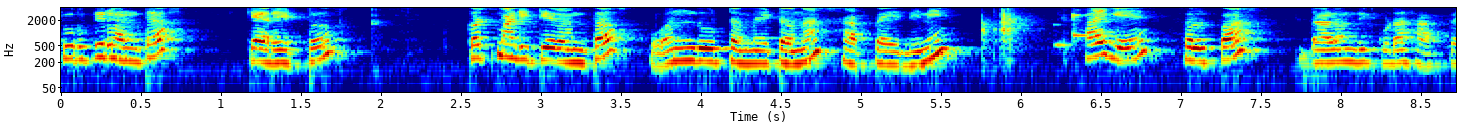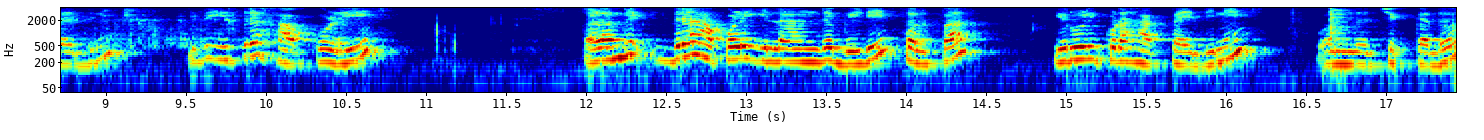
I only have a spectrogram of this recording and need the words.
ತುರಿದಿರೋಂಥ ಕ್ಯಾರೆಟು, ಕಟ್ ಮಾಡಿಟ್ಟಿರೋಂಥ ಒಂದು ಟೊಮೆಟೊನ ಹಾಕ್ತಾಯಿದ್ದೀನಿ ಹಾಗೆ ಸ್ವಲ್ಪ ದಾಳಂಬ್ರಿ ಕೂಡ ಹಾಕ್ತಾಯಿದ್ದೀನಿ ಇದು ಇದ್ದರೆ ಹಾಕ್ಕೊಳ್ಳಿ ದಾಳಂಬ್ರಿ ಇದ್ದರೆ ಹಾಕ್ಕೊಳ್ಳಿ ಇಲ್ಲ ಅಂದರೆ ಬಿಡಿ. ಸ್ವಲ್ಪ ಈರುಳ್ಳಿ ಕೂಡ ಹಾಕ್ತಾಯಿದ್ದೀನಿ ಒಂದು ಚಿಕ್ಕದು.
